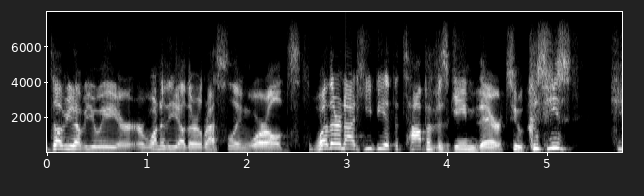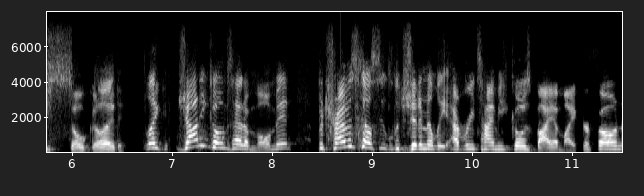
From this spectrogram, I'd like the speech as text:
WWE or, or one of the other wrestling worlds, whether or not he'd be at the top of his game there too, because he's he's so good. Like Johnny Gomes had a moment, but Travis Kelce legitimately every time he goes by a microphone,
